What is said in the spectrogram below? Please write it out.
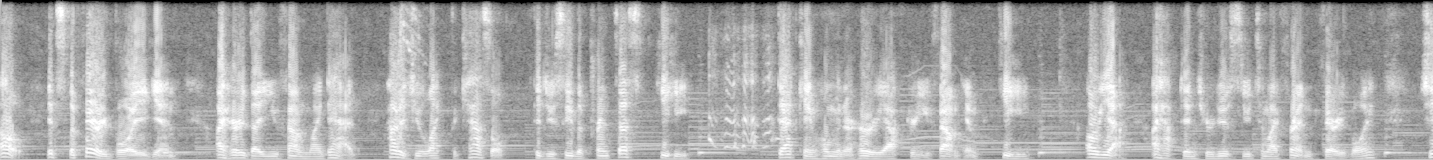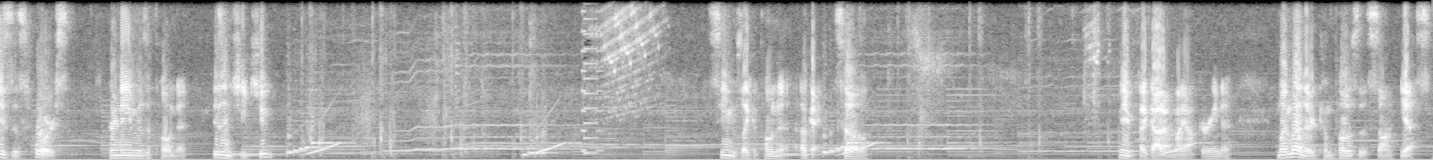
Oh, it's the fairy boy again. I heard that you found my dad. How did you like the castle? Did you see the princess? Hee hee. Dad came home in a hurry after you found him. Hee Oh yeah, I have to introduce you to my friend, fairy boy. She's this horse. Her name is Epona. Isn't she cute? Seems like Epona. Okay, so... Maybe if I got out my ocarina. My mother composed this song, yes.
